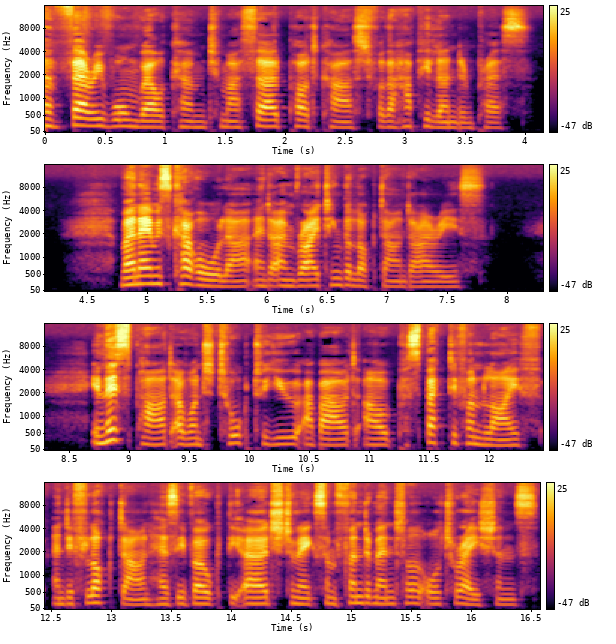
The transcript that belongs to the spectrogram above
A very warm welcome to my third podcast for the Happy London Press. My name is Carola and I'm writing the Lockdown Diaries. In this part, I want to talk to you about our perspective on life and if lockdown has evoked the urge to make some fundamental alterations.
